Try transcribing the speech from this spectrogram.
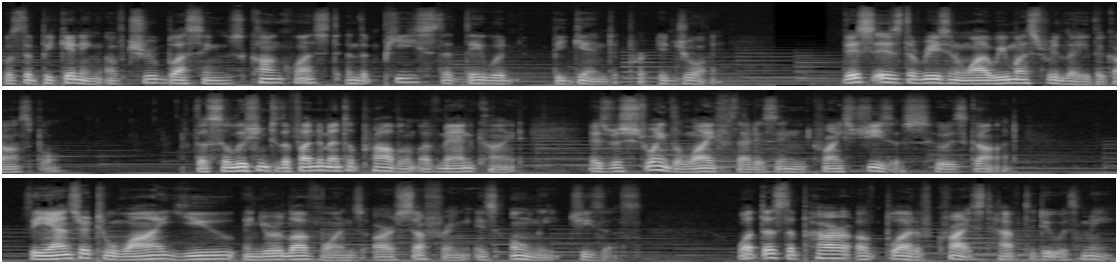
was the beginning of true blessings, conquest, and the peace that they would begin to enjoy. This is the reason why we must relay the gospel. The solution to the fundamental problem of mankind is restoring the life that is in Christ Jesus, who is God. The answer to why you and your loved ones are suffering is only Jesus. What does the power of blood of Christ have to do with me?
